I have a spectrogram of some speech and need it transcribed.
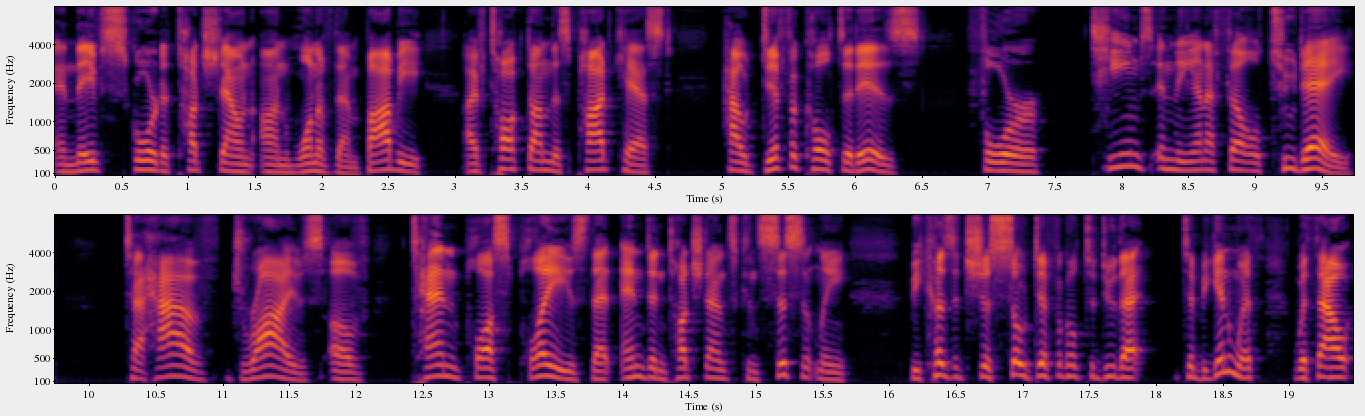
and they've scored a touchdown on one of them. Bobby, I've talked on this podcast how difficult it is for teams in the NFL today to have drives of 10 plus plays that end in touchdowns consistently because it's just so difficult to do that to begin with without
